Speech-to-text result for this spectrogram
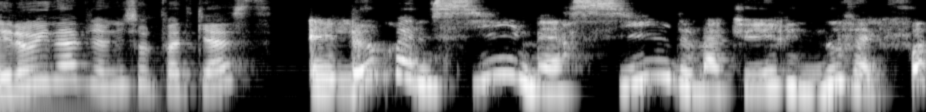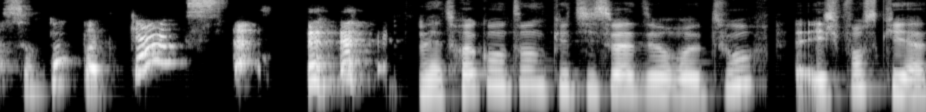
Hello Ina, bienvenue sur le podcast. Hello Quincy, merci de m'accueillir une nouvelle fois sur ton podcast. Est trop contente que tu sois de retour et je pense qu'il y a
